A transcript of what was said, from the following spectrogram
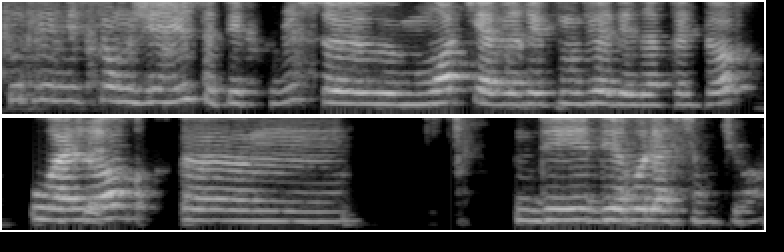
toutes les missions que j'ai eues, c'était plus moi qui avais répondu à des appels d'offres ou alors des, des, relations, tu vois.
